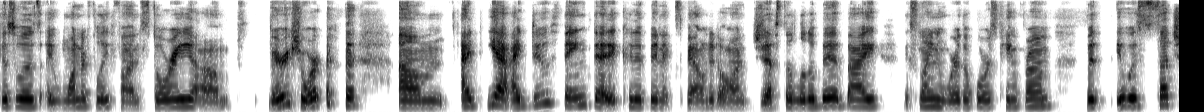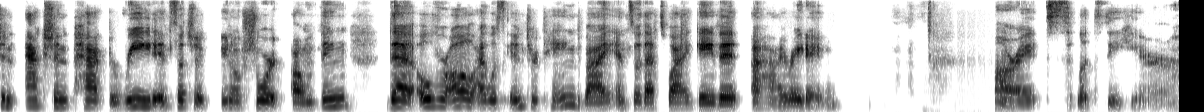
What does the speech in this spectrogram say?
This was a wonderfully fun story. Um, very short. um i yeah i do think that it could have been expounded on just a little bit by explaining where the horse came from but it was such an action packed read and such a you know short um thing that overall i was entertained by and so that's why i gave it a high rating all right let's see here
